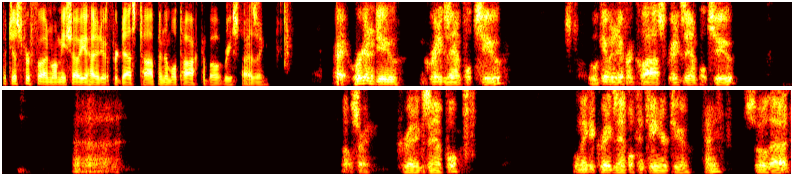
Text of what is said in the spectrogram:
But just for fun, let me show you how to do it for desktop, and then we'll talk about resizing. All right, we're going to do grid example two. We'll give it a different class, grid example two. Uh, oh, sorry, grid example. We'll make a grid example container too, okay? So that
